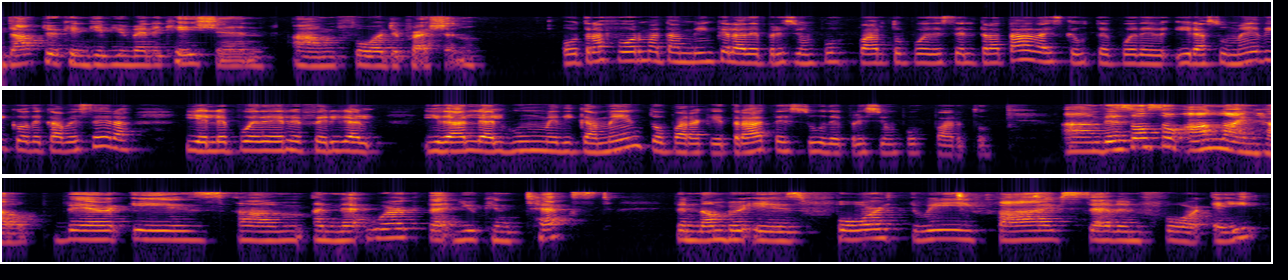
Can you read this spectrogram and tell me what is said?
doctor can give you medication um, for depression. Otra forma también que la depresión postparto puede ser tratada es que usted puede ir a su médico de cabecera y él le puede referir al- y darle algún medicamento para que trate su depresión postparto. Um, there's also online help. There is um, a network that you can text. The number is 435748,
